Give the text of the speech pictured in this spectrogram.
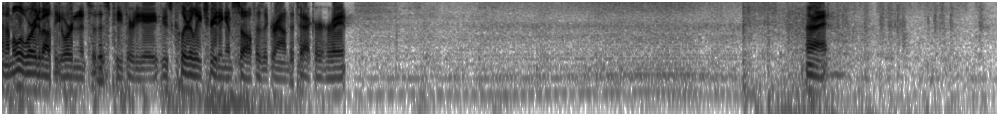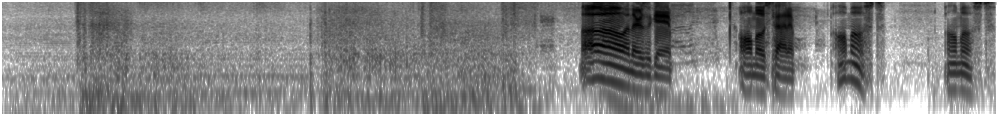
And I'm a little worried about the ordnance of this P-38, who's clearly treating himself as a ground attacker, right? All right. Oh, and there's a game. Almost had him. Almost. Almost.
